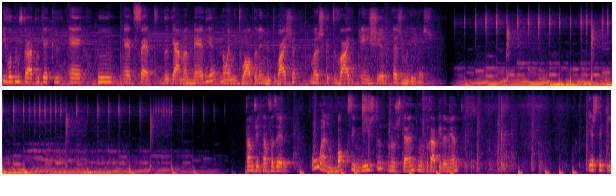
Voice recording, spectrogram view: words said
e vou-te mostrar porque é que é um headset de gama média, não é muito alta nem muito baixa, mas que te vai encher as medidas. Vamos então fazer o unboxing disto no estante, muito rapidamente. Este aqui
